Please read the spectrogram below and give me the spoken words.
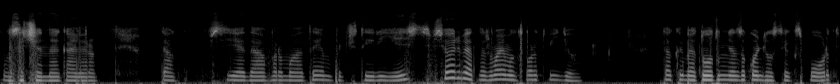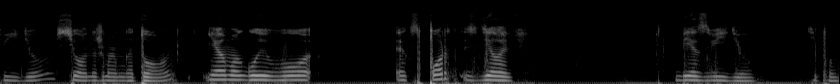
Высоченная камера. Так, все, да, форматы MP4 есть. Все, ребят, нажимаем экспорт видео. Так, ребят, вот у меня закончился экспорт видео. Все, нажимаем готово. Я могу его экспорт сделать без видео. Типа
